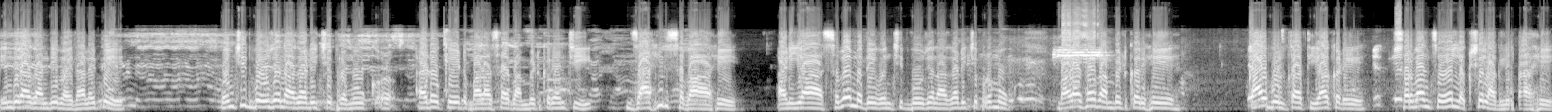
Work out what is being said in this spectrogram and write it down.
इंदिरा गांधी मैदान येथे वंचित बहुजन आघाडीचे प्रमुख ऍडव्होकेट बाळासाहेब आंबेडकर यांची जाहीर सभा आहे. आणि या सभेमध्ये वंचित बहुजन आघाडीचे प्रमुख बाळासाहेब आंबेडकर हे काय बोलतात याकडे सर्वांचं लक्ष लागलेलं आहे.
